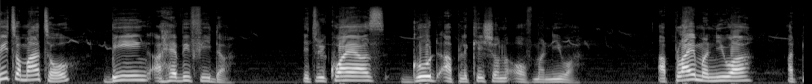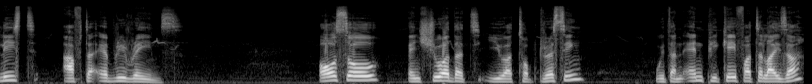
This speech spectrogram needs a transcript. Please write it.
Tree tomato being a heavy feeder, it requires good application of manure. Apply manure at least after every rains. Also ensure that you are top dressing with an NPK fertilizer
